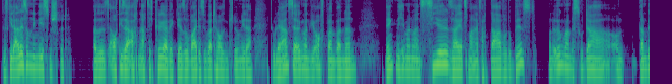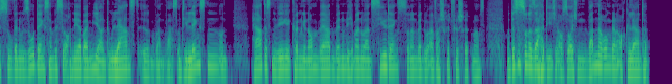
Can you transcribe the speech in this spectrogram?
Das geht alles um den nächsten Schritt. Also auch dieser 88 Pilgerweg, der so weit ist, über 1000 Kilometer. Du lernst ja irgendwann, wie oft beim Wandern, denk nicht immer nur ans Ziel, sei jetzt mal einfach da, wo du bist. Und irgendwann bist du da und dann bist du, wenn du so denkst, dann bist du auch näher bei mir und du lernst irgendwann was. Und die längsten und härtesten Wege können genommen werden, wenn du nicht immer nur ans Ziel denkst, sondern wenn du einfach Schritt für Schritt machst. Und das ist so eine Sache, die ich auf solchen Wanderungen dann auch gelernt habe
